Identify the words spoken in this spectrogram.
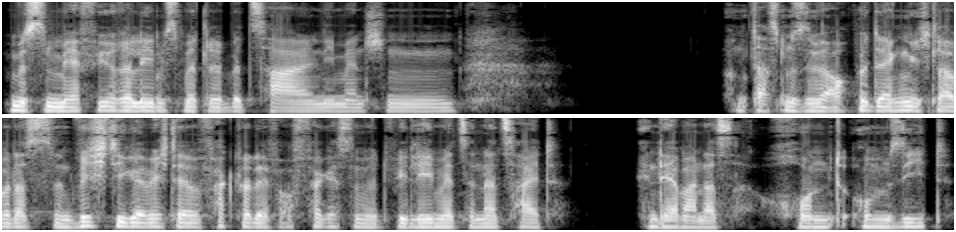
müssen mehr für ihre Lebensmittel bezahlen, die Menschen und das müssen wir auch bedenken. Ich glaube, das ist ein wichtiger, wichtiger Faktor, der oft vergessen wird. Wir leben jetzt in einer Zeit, in der man das rundum sieht.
